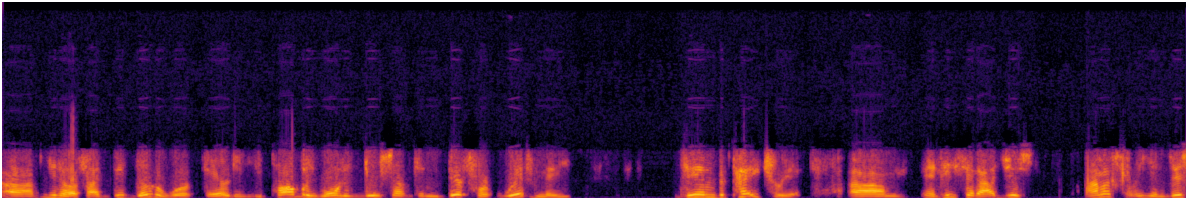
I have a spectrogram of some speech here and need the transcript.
uh, you know if I did go to work there, that he probably wanted to do something different with me than the Patriot. Um, and he said, I just honestly, in this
